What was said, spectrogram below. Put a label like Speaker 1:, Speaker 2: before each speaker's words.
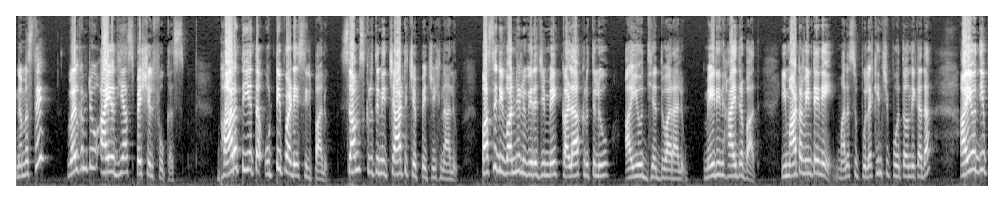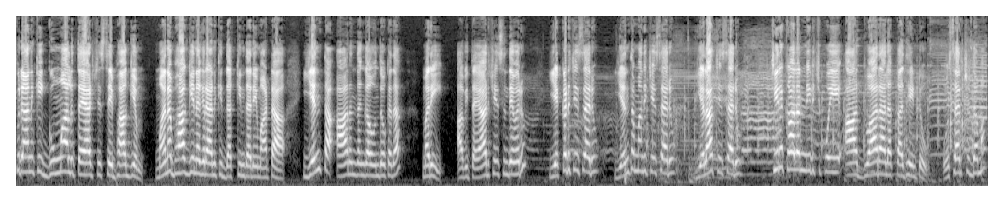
Speaker 1: నమస్తే welcome to Ayodhya special focus భారతీయత ఉట్టిపడే శిల్పాలు సంస్కృతిని చాటి చెప్పే చిహ్నాలు పసిడి వన్నెలు విరజిమ్మే కళాకృతులు అయోధ్య ద్వారాలు. Made in Hyderabad. ఈ మాట వింటేనే మనసు పులకించిపోతోంది కదా? అయోధ్యపురానికి గుమ్మాలు తయారు చేసే భాగ్యం మన భాగ్యనగరానికి దక్కిందనే మాట ఎంత ఆనందంగా ఉందో కదా? మరి అవి తయారు చేసిందెవరు? ఎక్కడ చేశారు? ఎంతమంది చేశారు? ఎలా చేశారు? చిరకాలం నిలిచిపోయే ఆ ద్వారాల కథేంటో ఓసారి చూద్దామా?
